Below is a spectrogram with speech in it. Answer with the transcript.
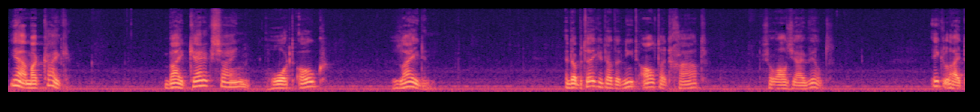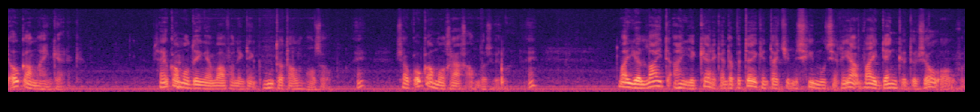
Ja, maar kijk, bij kerk zijn hoort ook lijden. En dat betekent dat het niet altijd gaat zoals jij wilt. Ik leid ook aan mijn kerk. Zijn ook allemaal dingen waarvan ik denk, moet dat allemaal zo? Hè? Zou ik ook allemaal graag anders willen. Hè? Maar je leidt aan je kerk en dat betekent dat je misschien moet zeggen, ja, wij denken er zo over.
